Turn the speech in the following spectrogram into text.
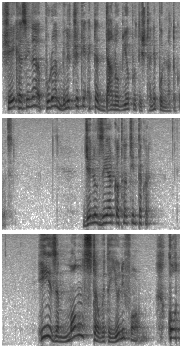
শেখ হাসিনা পুরো মিলিটারিকে একটা দানবীয় প্রতিষ্ঠানে পরিণত করেছেন। জেনারেল জিয়ার কথা চিন্তা করেন। He is a monster with a uniform কত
